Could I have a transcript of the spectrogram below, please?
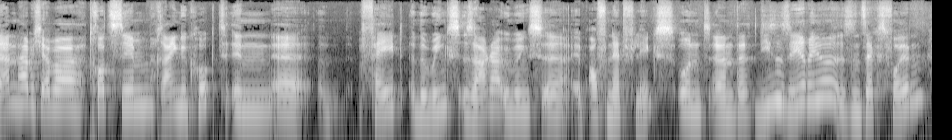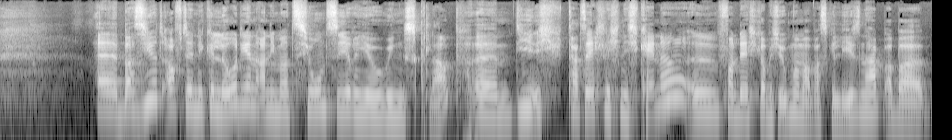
Dann habe ich aber trotzdem reingeguckt in äh, Fate the Wings Saga, übrigens äh, auf Netflix. Und ähm, das, diese Serie, es sind sechs Folgen, äh, basiert auf der Nickelodeon-Animationsserie Wings Club, äh, die ich tatsächlich nicht kenne, äh, von der ich, glaube ich, irgendwann mal was gelesen habe, aber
